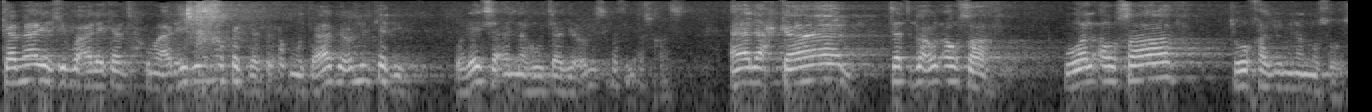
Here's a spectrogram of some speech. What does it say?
كما يجب عليك أن تحكم عليه بأنه كذاب فالحكم تابع للكذب وليس أنه تابع لصفة الأشخاص. الأحكام تتبع الأوصاف والأوصاف تؤخذ من النصوص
